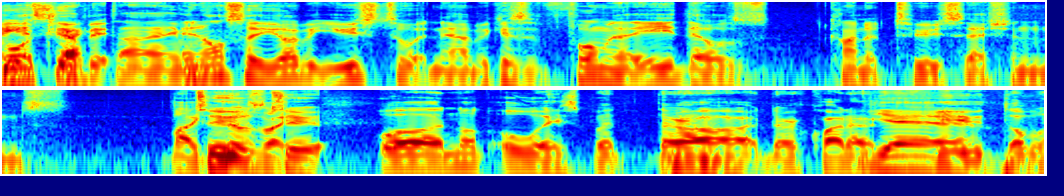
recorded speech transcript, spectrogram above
more guess you're a track bit- time. And also, you're a bit used to it now because at Formula E there was kind of two sessions. Like two, there was like, two, well, not always, but there Mm. are there are quite a yeah, few double,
